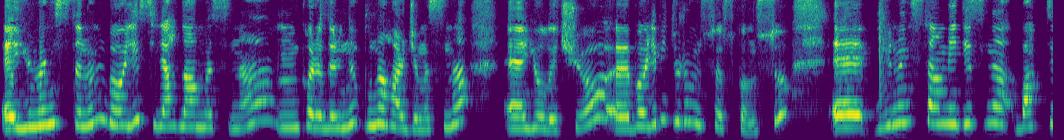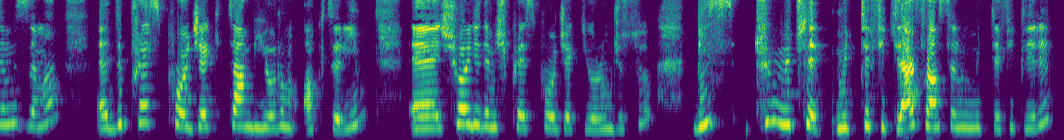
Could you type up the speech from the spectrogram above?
e, Yunanistan'ın böyle silahlanmasına, paralarını buna harcamasına e, yol açıyor. E, böyle bir durum söz konusu. E, Yunanistan medyasına baktığımız zaman e, The Press Project'ten bir yorum aktarayım. E, şöyle demiş Press Project yorumcusu, biz tüm mütte müttefikler, Fransa'nın müttefikleri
